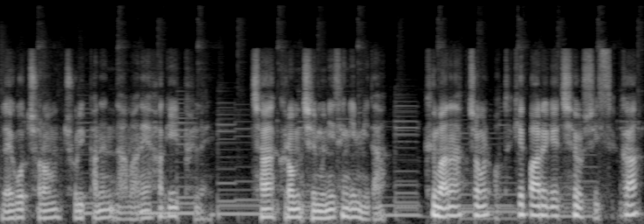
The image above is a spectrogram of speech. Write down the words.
레고처럼 조립하는 나만의 학위 플랜. 자, 그럼 질문이 생깁니다. 그 많은 학점을 어떻게 빠르게 채울 수 있을까?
